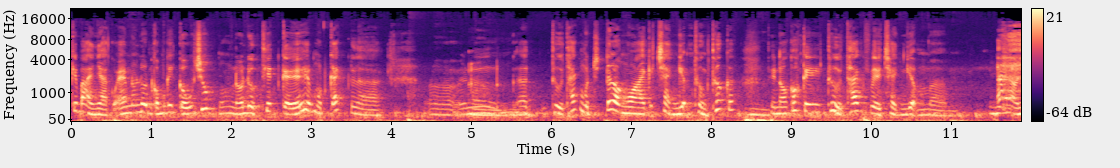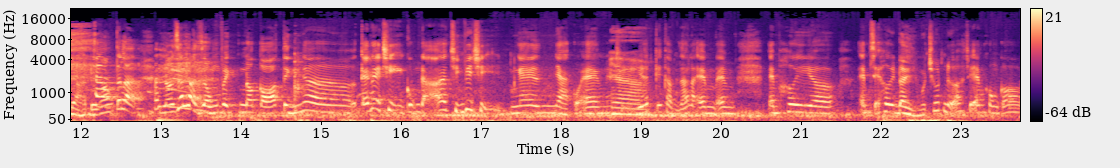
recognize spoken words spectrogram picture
cái bài nhạc của em nó luôn có một cái cấu trúc nó được thiết kế một cách là uh, ừ. thử thách một tức là ngoài cái trải nghiệm thưởng thức á, ừ. thì nó có cái thử thách về trải nghiệm uh, như nào nhỉ đúng không tức là nó rất là giống với nó có tính uh, cái này chị cũng đã chính vì chị nghe nhạc của em nên yeah. chị biết cái cảm giác là em em em hơi uh, em sẽ hơi đẩy một chút nữa chứ em không có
